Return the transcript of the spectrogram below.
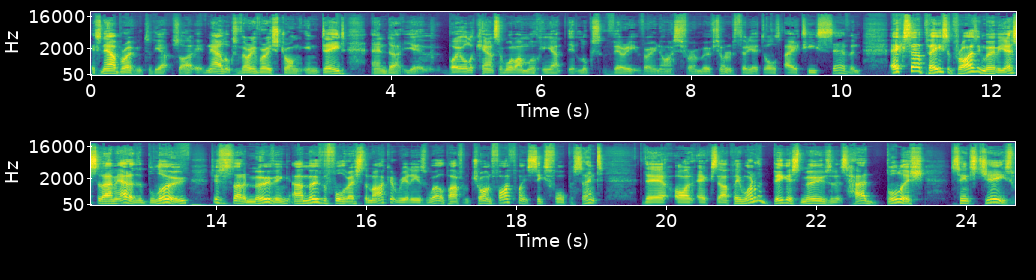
it's now broken to the upside. It now looks very, very strong indeed. And uh, yeah, by all accounts of what I'm looking at, it looks very, very nice for a move. $238.87. XRP, surprising move yesterday. I mean, out of the blue, just started moving. Uh, moved before the rest of the market, really, as well, apart from Tron, 5.64% there on XRP. One of the biggest moves that it's had bullish since, geez,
